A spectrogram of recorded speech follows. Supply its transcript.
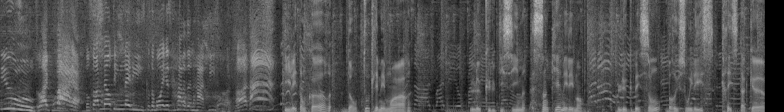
fueled like fire. So start melting, ladies, because the boy is hotter than hot. He's hot. Il est encore dans toutes les mémoires le cultissime cinquième élément. Luc Besson, Bruce Willis, Chris Tucker,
